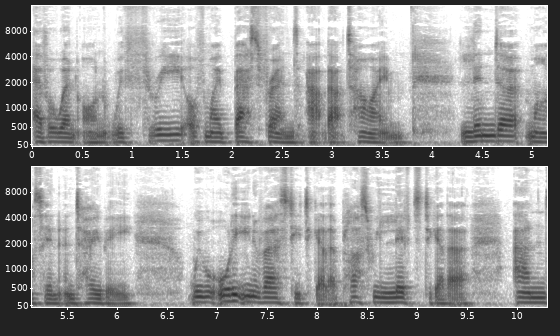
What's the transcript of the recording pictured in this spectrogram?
ever went on with three of my best friends at that time Linda, Martin, and Toby we were all at university together, plus we lived together. And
